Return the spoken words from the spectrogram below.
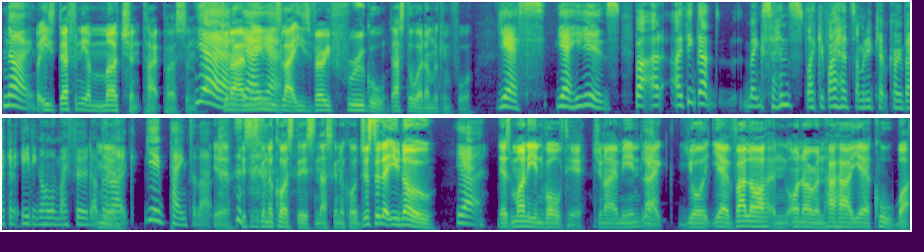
No. but he's definitely a merchant type person. Yeah. Do you know what yeah, I mean? Yeah. He's like he's very frugal. That's the word I'm looking for. Yes. Yeah, he is. But I, I think that makes sense. Like if I had someone who kept coming back and eating all of my food, I'd be Yeah. like, you're paying for that. Yeah. this is gonna cost this and that's gonna cost just to let you know Yeah. there's money involved here. Do you know what I mean? Yeah. Like your yeah, valor and honor and haha, yeah, cool. But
